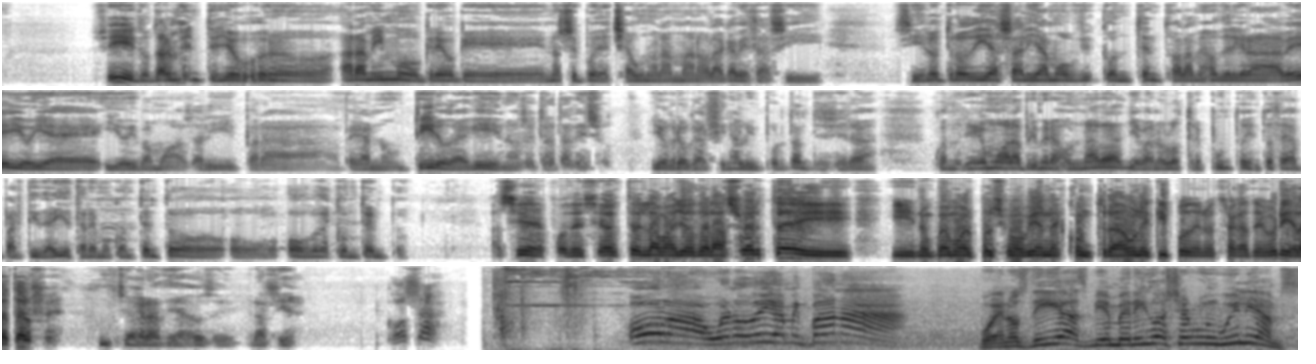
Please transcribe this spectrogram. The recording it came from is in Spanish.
Sí, totalmente. Yo bueno, ahora mismo creo que no se puede echar uno las manos a la cabeza si si el otro día salíamos contentos a la mejor del Granada B y hoy, es, y hoy vamos a salir para pegarnos un tiro de aquí, no se trata de eso. Yo creo que al final lo importante será cuando lleguemos a la primera jornada, llevarnos los tres puntos y entonces a partir de ahí estaremos contentos o, o, o descontentos. Así es, pues desearte la mayor de la suerte y, y, nos vemos el próximo viernes contra un equipo de nuestra categoría, la Tarfe. Muchas gracias, José. Gracias. Cosa. Hola, buenos días, mi pana. Buenos días, bienvenido a Sherwin Williams.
